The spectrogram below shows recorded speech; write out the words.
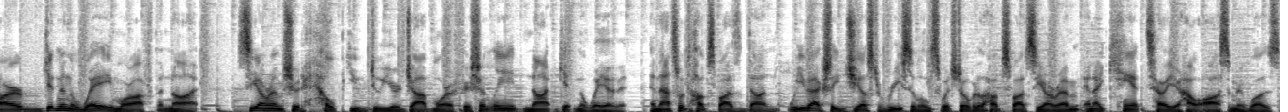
are getting in the way more often than not. CRM should help you do your job more efficiently, not get in the way of it. And that's what HubSpot's done. We've actually just recently switched over to the HubSpot CRM, and I can't tell you how awesome it was.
